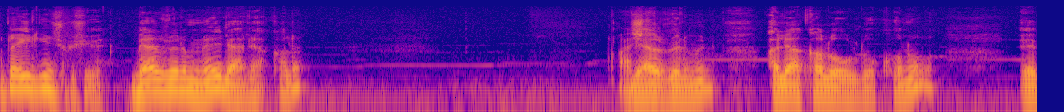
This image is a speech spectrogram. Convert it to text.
Bu da ilginç bir şey. Beyaz ölüm neyle alakalı? Aşk. Beyaz ölümün alakalı olduğu konu e,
